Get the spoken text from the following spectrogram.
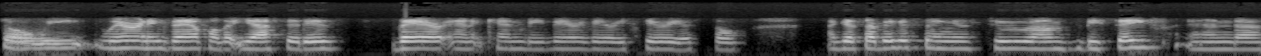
so we we're an example that yes, it is there and it can be very very serious. So I guess our biggest thing is to um, be safe and uh,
